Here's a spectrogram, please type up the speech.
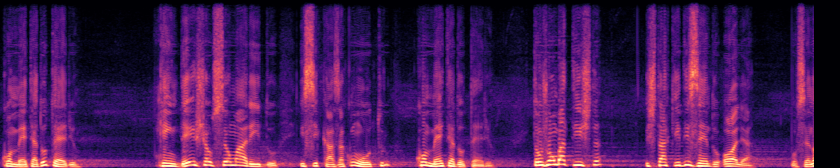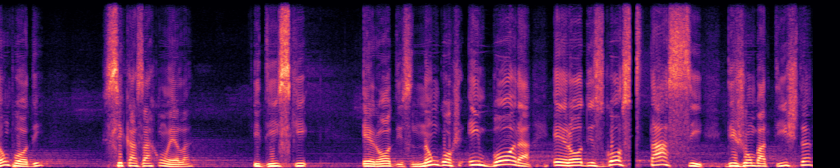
comete adultério. Quem deixa o seu marido e se casa com outro, comete adultério. Então João Batista está aqui dizendo: olha, você não pode se casar com ela, e diz que Herodes não gosta, embora Herodes gostasse de João Batista,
